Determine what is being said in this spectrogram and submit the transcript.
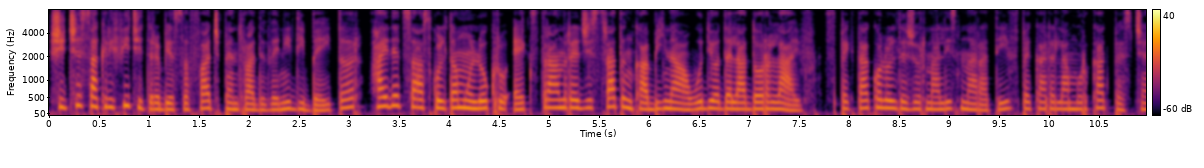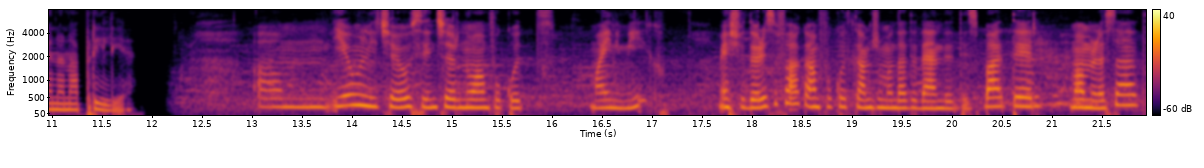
și ce sacrificii trebuie să faci pentru a deveni debater, haideți să ascultăm un lucru extra înregistrat în cabina audio de la Door Live, spectacolul de jurnalist narrativ pe care l-am urcat pe scenă în aprilie. Um, eu în liceu, sincer, nu am făcut mai nimic. Mi-aș fi dorit să fac, am făcut cam jumătate de ani de dezbateri, m-am lăsat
